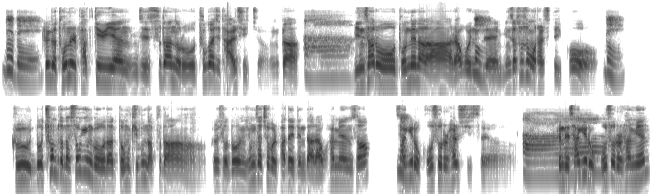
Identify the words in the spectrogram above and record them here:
네네. 그러니까 돈을 받기 위한 이제 수단으로 두 가지 다 할 수 있죠. 그러니까 아. 민사로 돈 내놔라라고 네. 이제 민사 소송을 할 수도 있고 네. 그 너 처음부터 나 속인 거 나 너무 기분 나쁘다. 그래서 넌 형사처벌 받아야 된다라고 하면서 네. 사기로 고소를 할 수 있어요. 아. 근데 사기로 고소를 하면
